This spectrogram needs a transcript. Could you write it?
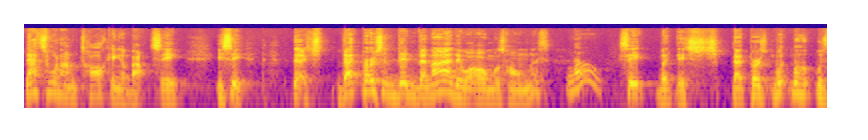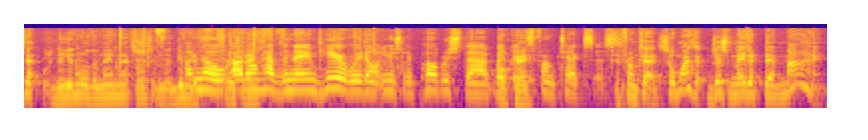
That's what I'm talking about, see? You see, that, that person didn't deny they were almost homeless. No. See, but they sh- that person, what, what was that? Do you know the name of that person? Give me know, first I don't name. have the name here. We don't usually publish that, but Okay. it's from Texas. It's From Texas. So why is it just made up their mind?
